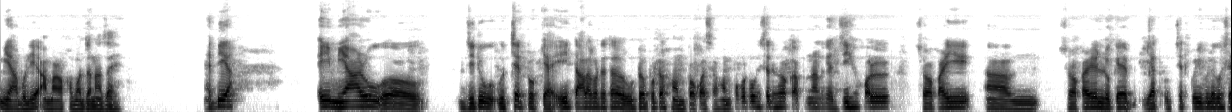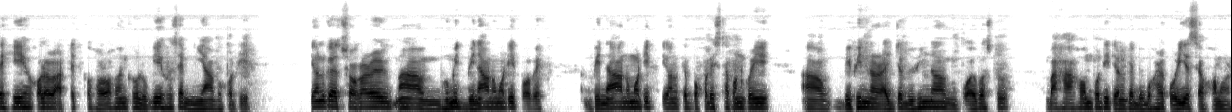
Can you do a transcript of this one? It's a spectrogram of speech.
মিয়া বুলি আমাৰ অসমত জনা যায়। এতিয়া এই মিয়া আৰু যিটো উচ্ছেদ প্ৰক্ৰিয়া এই তাৰ লগত এটা ওতঃপ্ৰোত সম্পৰ্ক আছে। সম্পৰ্কটো হৈছে ধৰক আপোনালোকে যিসকল চৰকাৰী চৰকাৰী লোকে ইয়াত উচ্ছেদ কৰিবলৈ গৈছে সেইসকলৰ আটাইতকৈ সৰহসংখ্যক লোকেই হৈছে মিয়া বসতি তেওঁলোকে চৰকাৰৰ আহ, ভূমিত বিনা অনুমতিত প্ৰৱেশ বিনা অনুমতিত তেওঁলোকে বসতি স্থাপন কৰি বিভিন্ন ৰাজ্যত বিভিন্ন বয় বস্তু বা সা সম্পত্তি তেওঁলোকে ব্যৱহাৰ কৰি আছে অসমৰ।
